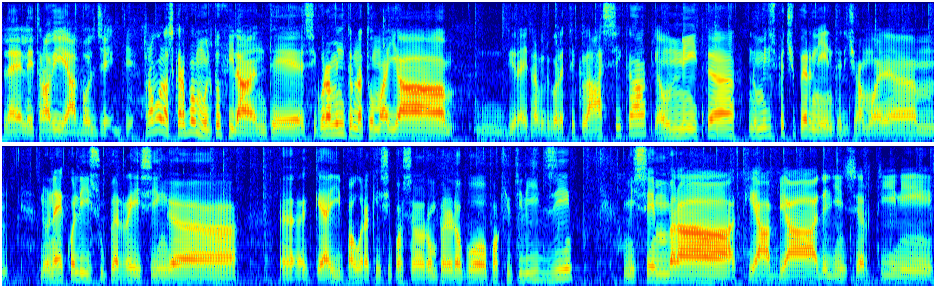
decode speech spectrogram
le, le, trovi avvolgenti? Trovo la scarpa molto filante, sicuramente una tomaia direi tra virgolette classica, ha un knit, non mi dispiace per niente diciamo, è, um, non è quelli super racing eh, eh, che hai paura che si possano rompere dopo pochi utilizzi. Mi sembra che abbia degli insertini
